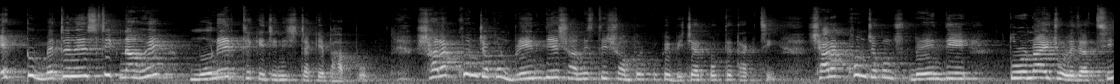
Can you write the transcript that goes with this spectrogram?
একটু মেটেরিয়ালিস্টিক না হয়ে মনের থেকে জিনিসটাকে ভাববো। সারাক্ষণ যখন ব্রেন দিয়ে স্বামী স্ত্রীর সম্পর্ককে বিচার করতে থাকছি, সারাক্ষণ যখন ব্রেন দিয়ে তুলনায় চলে যাচ্ছি,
